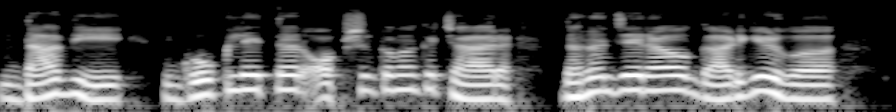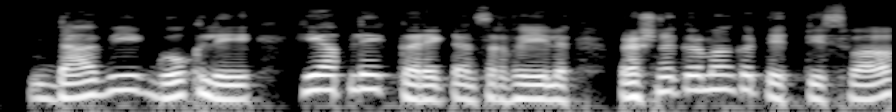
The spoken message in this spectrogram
दावी गोखले. तर ऑप्शन क्रमांक चार धनंजयराव गाडगीळ व दावी गोखले हे आपले करेक्ट आन्सर होईल. प्रश्न क्रमांक तेहतीसवा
